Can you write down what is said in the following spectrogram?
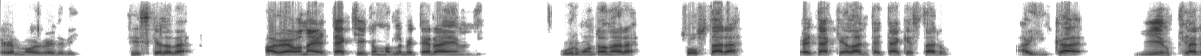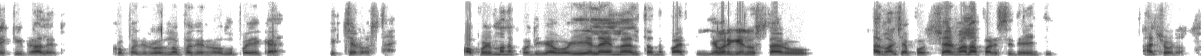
జగన్మోహన్ రెడ్డిది? తీసుకెళ్ళదా అవి ఏమైనా అటాక్ చేయటం మొదలు పెట్టారా ఏమని? ఊరుకుంటున్నారా? చూస్తారా? అటాక్ ఎలాంటి అటాక్ ఇస్తారు? అవి ఇంకా ఏం క్లారిటీ రాలేదు. ఇంకో పది రోజులు పదిహేను రోజులు పోయాక పిక్చర్ వస్తాయి. అప్పుడు మనం కొద్దిగా ఏ లైన్లో వెళ్తున్న పార్టీ? ఎవరు గెలుస్తారు? అది మనం చెప్పవచ్చు. శర్మల పరిస్థితి ఏంటి? అది చూడవచ్చు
